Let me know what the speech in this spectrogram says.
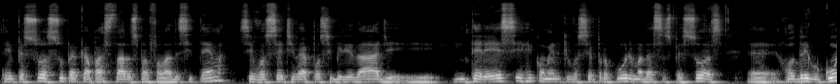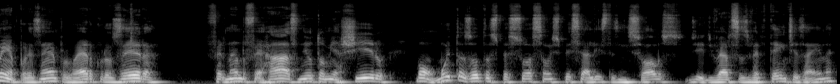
tem pessoas super capacitadas para falar desse tema. Se você tiver possibilidade e interesse, recomendo que você procure uma dessas pessoas. É, Rodrigo Cunha, por exemplo, Ero Cruzeira, Fernando Ferraz, Newton Miyashiro. Bom, muitas outras pessoas são especialistas em solos de diversas vertentes aí, né?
